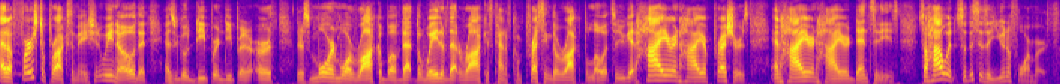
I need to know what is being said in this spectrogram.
at a first approximation, we know that as we go deeper and deeper into Earth, there's more and more rock above that. The weight of that rock is kind of compressing the rock below it. So you get higher and higher pressures and higher and higher densities. So how would so this is a uniform Earth.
